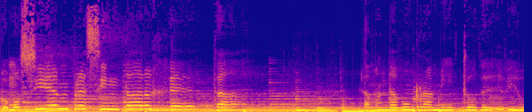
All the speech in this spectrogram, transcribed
como siempre sin tarjeta, la mandaba un ramito de violetas?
